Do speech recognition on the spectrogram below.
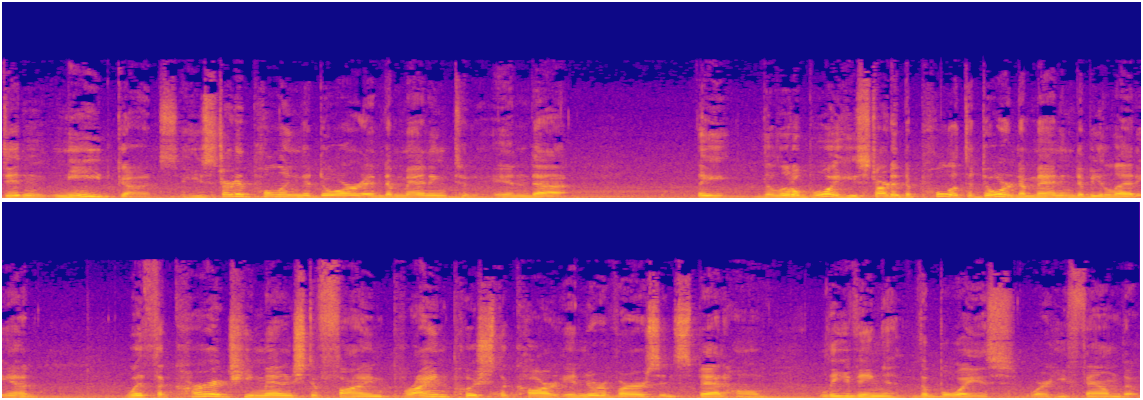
didn't need guns. He started pulling the door and demanding to, and uh, they, the little boy, he started to pull at the door and demanding to be let in. With the courage he managed to find, Brian pushed the car into reverse and sped home, leaving the boys where he found them.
